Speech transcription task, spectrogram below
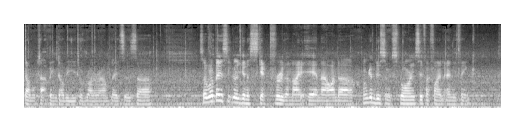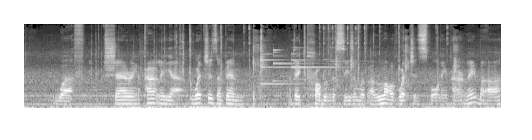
double tapping W to run around places uh, so we're basically going to skip through the night here now and uh, I'm going to do some exploring see if I find anything worth sharing apparently yeah witches have been a big problem this season with a lot of witches spawning apparently, but uh,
